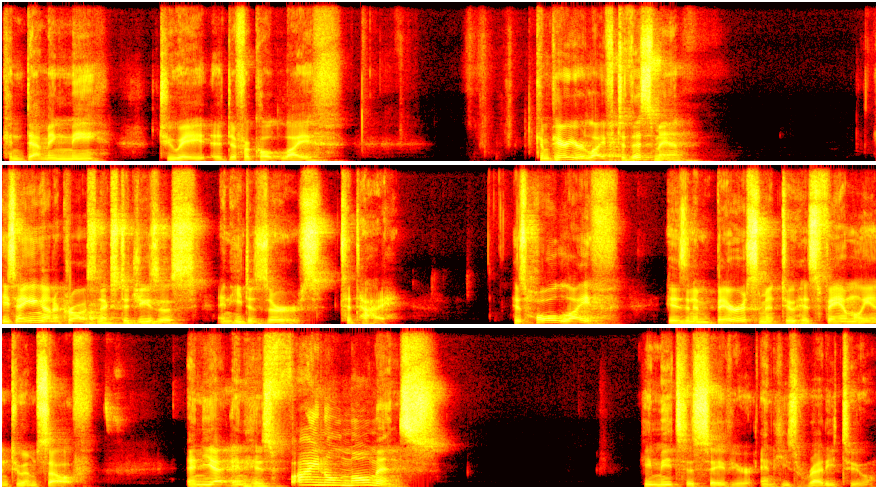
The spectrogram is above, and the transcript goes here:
condemning me to a, a difficult life? Compare your life to this man. He's hanging on a cross next to Jesus, and he deserves to die. His whole life is an embarrassment to his family and to himself. And yet, in his final moments, he meets his Savior and he's ready to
